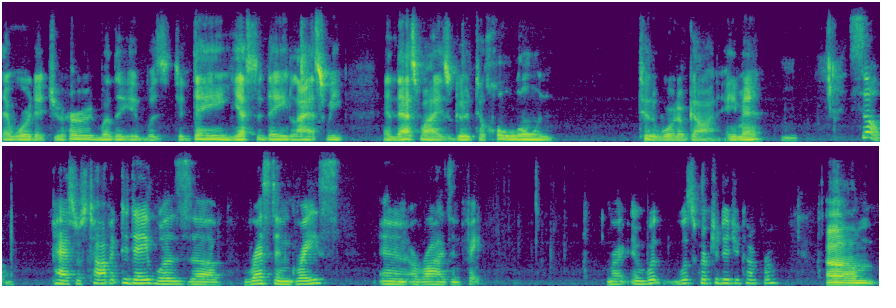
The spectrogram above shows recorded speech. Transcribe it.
that word that you heard, whether it was today, yesterday, last week. And that's why it's good to hold on to the word of God. Amen. So, Pastor's topic today was uh, rest in grace and arise in faith. Right. And what what scripture did you come from? Um,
